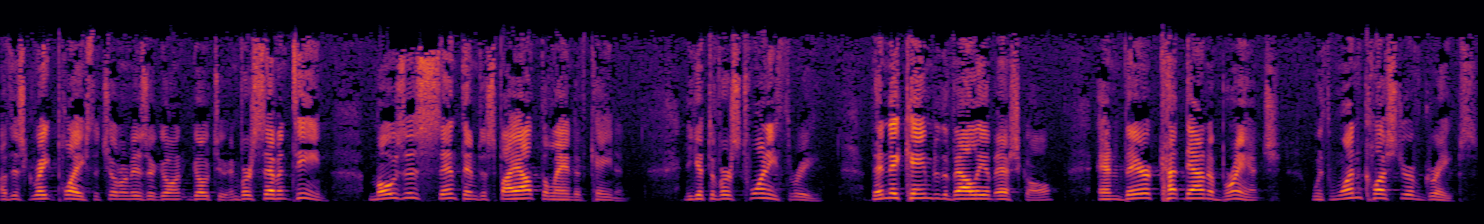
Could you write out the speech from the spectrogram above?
of this great place the children of Israel go, go to. In verse 17, Moses sent them to spy out the land of Canaan. And you get to verse 23. Then they came to the valley of Eshcol, and there cut down a branch with one cluster of grapes.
